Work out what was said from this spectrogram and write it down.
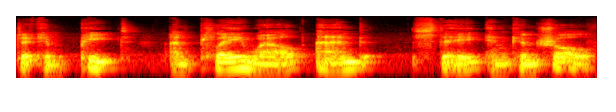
to compete and play well and stay in control.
